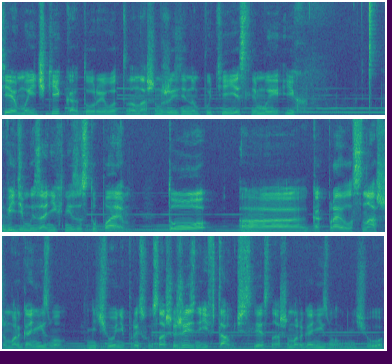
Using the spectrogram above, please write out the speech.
те маячки, которые вот на нашем жизненном пути, если мы их видим и за них не заступаем, то а, как правило, с нашим организмом ничего не происходит. С нашей жизнью и в том числе с нашим организмом ничего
